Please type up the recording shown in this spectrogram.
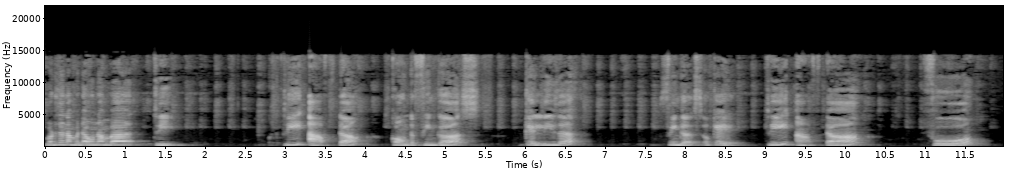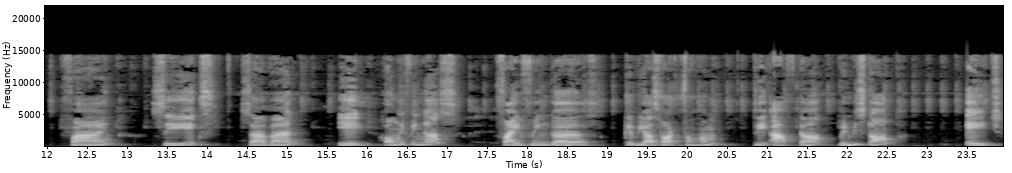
What is the number down number? 3. 3 after count the fingers. Okay, leave the fingers. Okay. 3 after 4, 5, 6, 7, 8. How many fingers? 5 fingers. Okay, we are start from 3 after. When we stop? 8.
